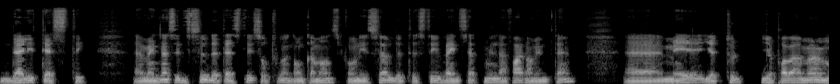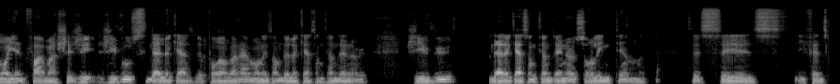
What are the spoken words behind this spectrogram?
d'aller tester. Euh, maintenant, c'est difficile de tester, surtout quand on commence, puis qu'on est seul, de tester 27 000 affaires en même temps. Euh, mais il y a tout, il y a probablement un moyen de faire marcher. J'ai, j'ai vu aussi de la location, pour revenir à mon exemple de location de container, j'ai vu de la location de container sur LinkedIn. Il, fait du,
